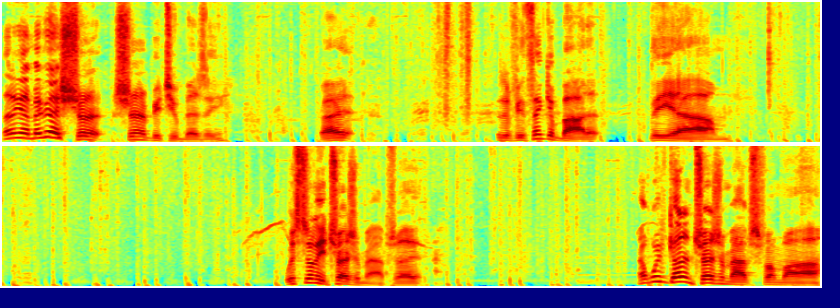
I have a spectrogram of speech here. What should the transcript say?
Then again, maybe I shouldn't shouldn't be too busy, right? Because if you think about it, the um, We still need treasure maps, right? And we've gotten treasure maps from, uh...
